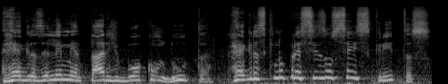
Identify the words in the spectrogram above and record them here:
regras elementares de boa conduta, regras que não precisam ser escritas.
